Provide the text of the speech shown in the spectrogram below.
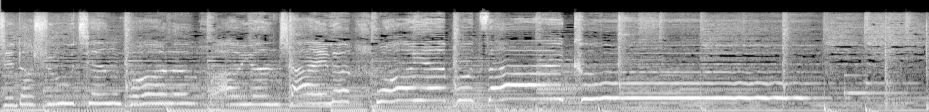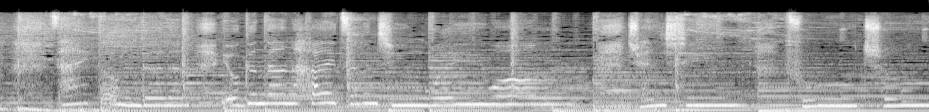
直到书签破了，花园拆了。为我全心付出。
